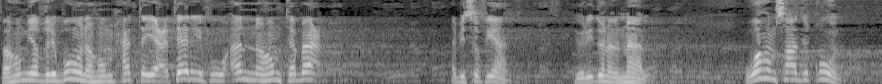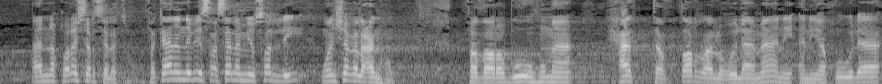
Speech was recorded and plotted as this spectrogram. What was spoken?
فهم يضربونهم حتى يعترفوا أنهم تبع أبي سفيان يريدون المال. وهم صادقون. أن قريش أرسلتهم فكان النبي صلى الله عليه وسلم يصلي وانشغل عنهم. فضربوهما حتى اضطر الغلامان أن يقولا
